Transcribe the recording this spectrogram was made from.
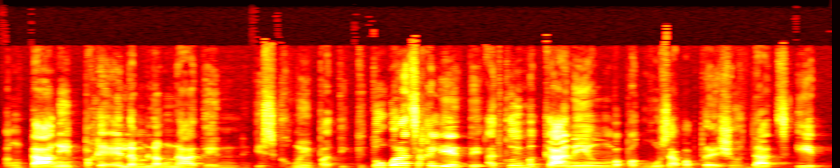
Ang tanging pakialam lang natin is kung yung pati, kituko sa kliyente at kung yung magkano yung mapag-uusapang presyo. That's it.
